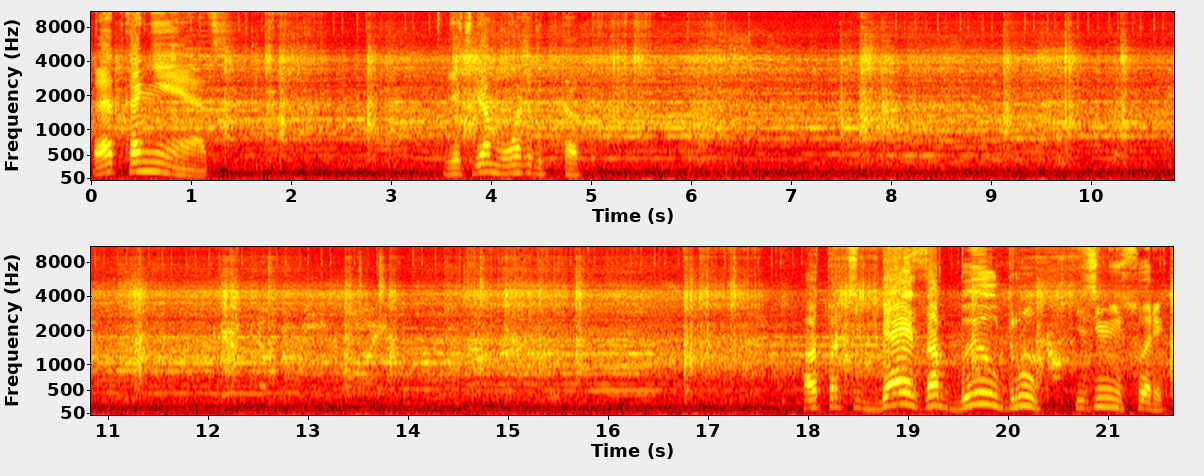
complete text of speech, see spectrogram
Это конец. Для тебя может быть так. А вот про тебя я забыл, друг. Извини, сори.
